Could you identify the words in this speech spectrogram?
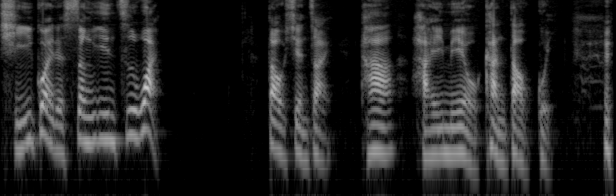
奇怪的声音之外，到现在他还没有看到鬼。”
